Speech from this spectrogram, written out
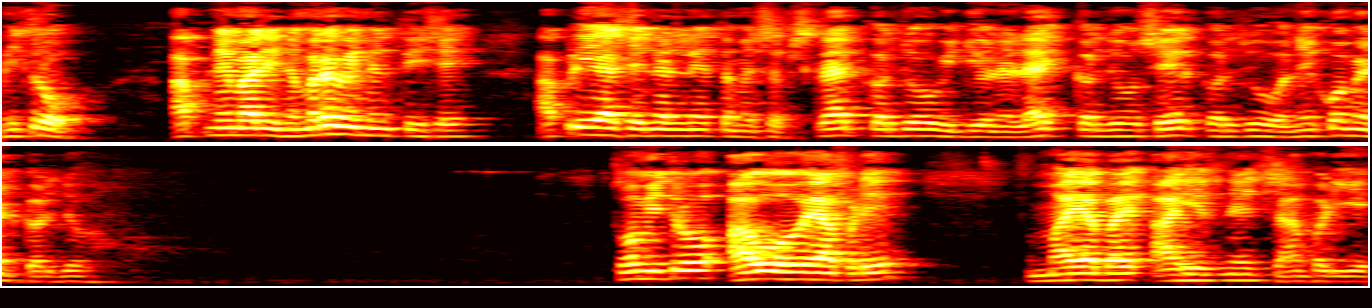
મિત્રો, આપને મારી નમ્ર વિનંતી છે, આપણી આ ચેનલને તમે સબસ્ક્રાઇબ કરજો, વિડીયોને લાઇક કરજો, શેર કરજો અને કોમેન્ટ કરજો. તો મિત્રો, આવો હવે આપણે માયાભાઈ આહિરને સાંભળીએ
